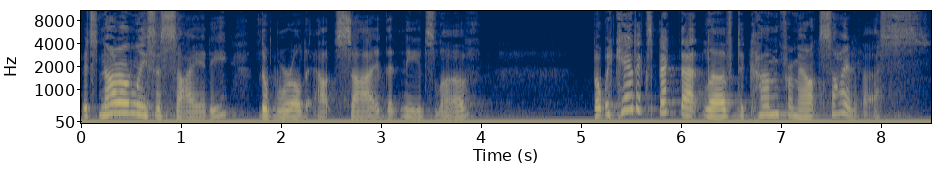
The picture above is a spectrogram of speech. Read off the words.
It's not only society, the world outside, that needs love, but we can't expect that love to come from outside of us.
